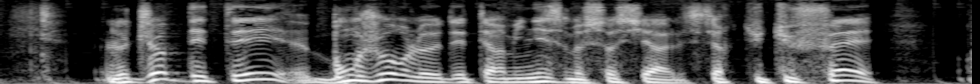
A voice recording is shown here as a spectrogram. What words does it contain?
le job d'été, bonjour le déterminisme social. C'est-à-dire que tu, tu fais.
